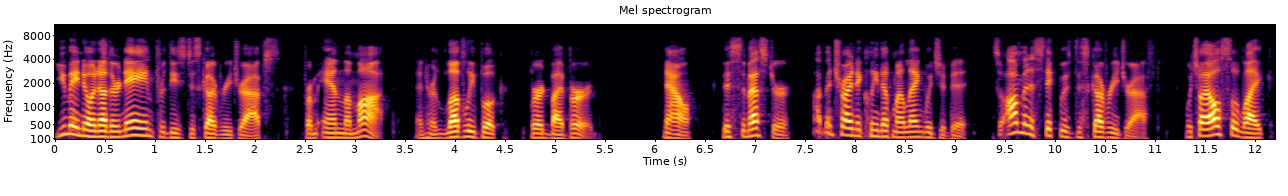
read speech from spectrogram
You may know another name for these discovery drafts from Anne Lamott and her lovely book, Bird by Bird. Now, this semester, I've been trying to clean up my language a bit, so I'm going to stick with discovery draft, which I also like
